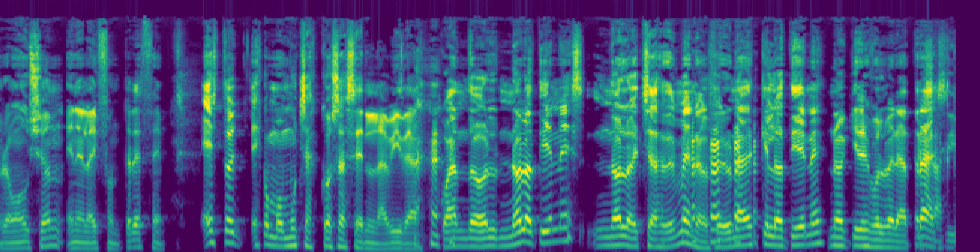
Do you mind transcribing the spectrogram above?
Promotion en el iPhone 13. Esto es como muchas cosas en la vida. Cuando no lo tienes, no lo echas de menos, pero una vez que lo tienes, no quieres volver atrás. Y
